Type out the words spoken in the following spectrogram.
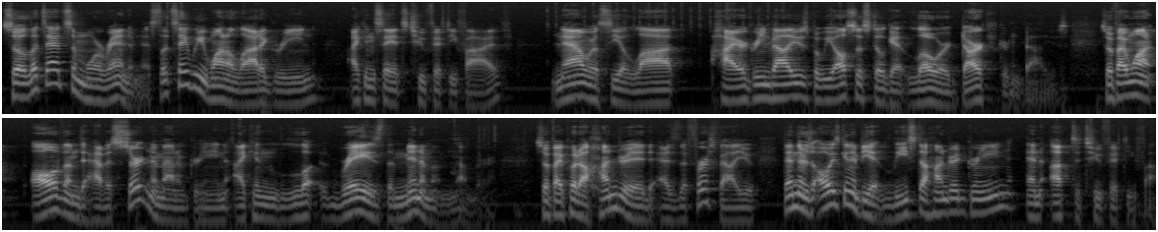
So let's add some more randomness. Let's say we want a lot of green. I can say it's 255. Now we'll see a lot higher green values, but we also still get lower dark green values. So if I want all of them to have a certain amount of green, I can raise the minimum number. So if I put 100 as the first value, then there's always going to be at least 100 green and up to 255.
